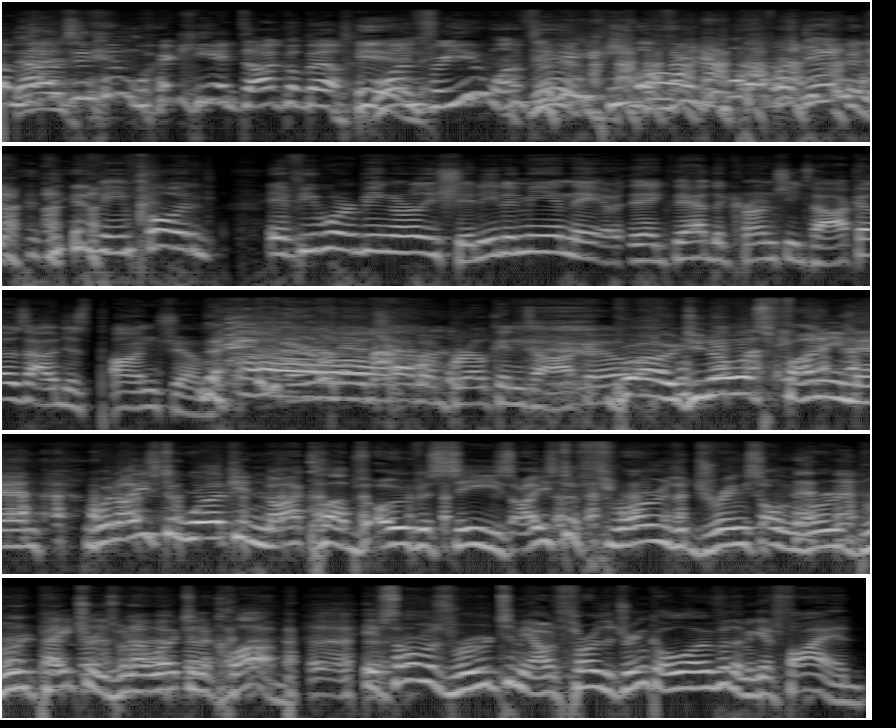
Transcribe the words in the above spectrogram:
Imagine him working at Taco Bell. One for you, one for me. Dude, people, oh, dude, dude, people would if people were being really shitty to me and they like they had the crunchy tacos, I would just punch them, and then they would have a broken taco. Bro, do you know what's funny, man? When I used to work in nightclubs overseas, I used to throw the drinks on rude, rude patrons when I worked in a club. If someone was rude to me, I would throw the drink all over them and get fired.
